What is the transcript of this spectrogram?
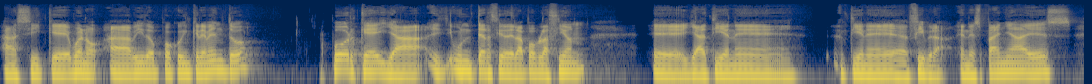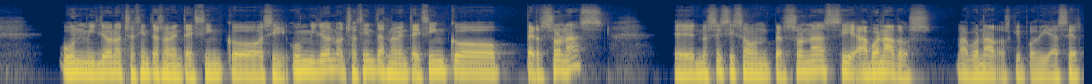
Así que, bueno, ha habido poco incremento porque ya un tercio de la población eh, ya tiene, tiene eh, fibra. En España es 1.895, sí, 1.895 personas, eh, no sé si son personas, sí, abonados, abonados, que podía ser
